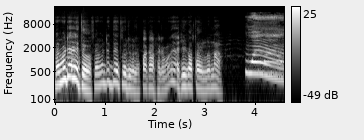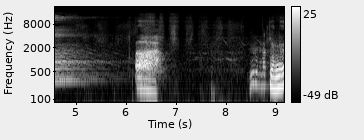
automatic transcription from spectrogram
সিমেন্টেরই তো সিমেন্টের দিয়ে তৈরি করে পাকা ফ্রেম ওই একই কথা হলো না। কেমনে?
